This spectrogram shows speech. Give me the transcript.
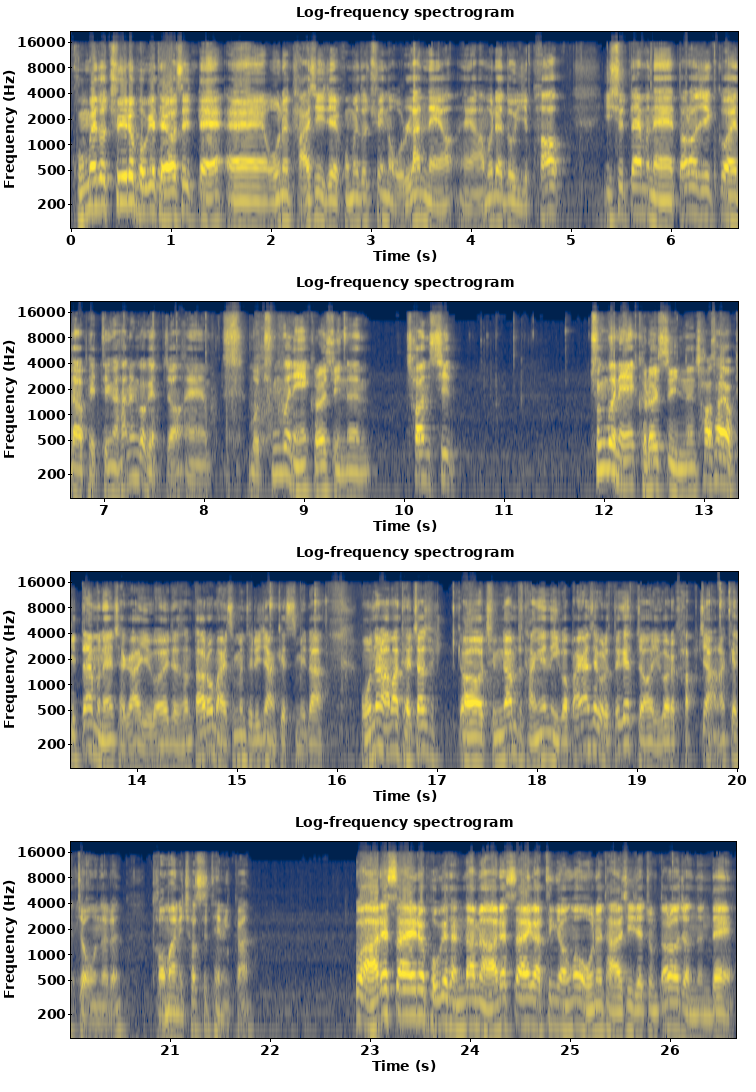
공매도 추이를 보게 되었을 때 에, 오늘 다시 이제 공매도 추이는 올랐네요. 에, 아무래도 이제 파업 이슈 때문에 떨어질 거에다가 베팅을 하는 거겠죠. 에, 뭐 충분히 그럴 수 있는 천시 충분히 그럴 수 있는 처사였기 때문에 제가 이거에 대해서는 따로 말씀을 드리지 않겠습니다. 오늘 아마 대차 어, 증감도 당연히 이거 빨간색으로 뜨겠죠. 이거를 갚지 않았겠죠. 오늘은 더 많이 쳤을 테니까. 그 RSI를 보게 된다면 RSI 같은 경우 오늘 다시 이제 좀 떨어졌는데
